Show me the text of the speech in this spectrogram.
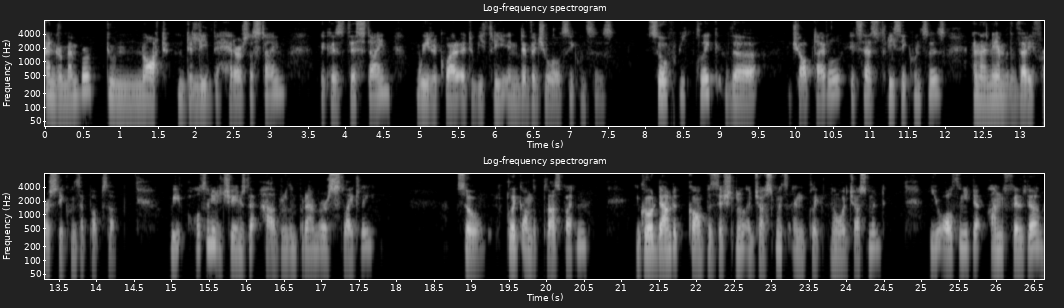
And remember to not delete the headers this time because this time we require it to be three individual sequences. So if we click the job title, it says three sequences and the name of the very first sequence that pops up. We also need to change the algorithm parameters slightly. So click on the plus button, go down to compositional adjustments and click no adjustment. You also need to unfilter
